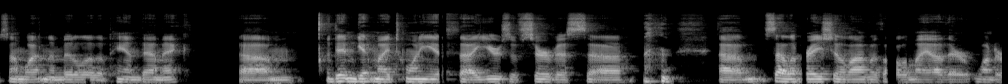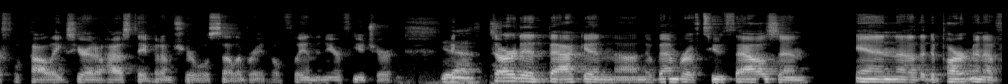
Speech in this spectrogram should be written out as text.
somewhat in the middle of the pandemic. Um, didn't get my 20th uh, years of service uh, um, celebration along with all of my other wonderful colleagues here at Ohio State, but I'm sure we'll celebrate hopefully in the near future. Yeah. Started back in uh, November of 2000 in uh, the Department of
